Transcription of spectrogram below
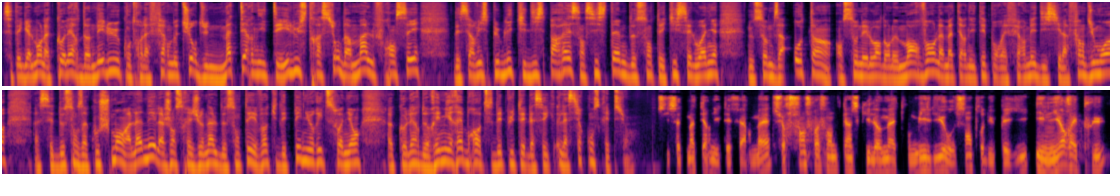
c'est également la colère d'un élu contre la la fermeture d'une maternité, illustration d'un mal français, des services publics qui disparaissent, un système de santé qui s'éloigne. Nous sommes à Autun, en Saône-et-Loire, dans le Morvan. La maternité pourrait fermer d'ici la fin du mois. Ces 200 accouchements à l'année, l'agence régionale de santé évoque des pénuries de soignants. Colère de Rémi Rebrot, député de la circonscription si cette maternité fermait, sur 175 km au milieu, au centre du pays, il n'y aurait plus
